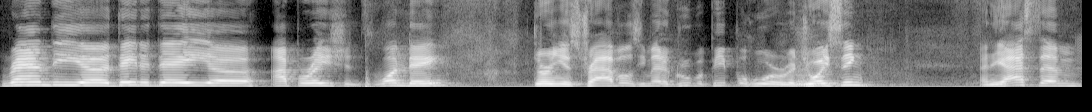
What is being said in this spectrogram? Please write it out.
ran the day to day operations. One day, during his travels, he met a group of people who were rejoicing. And he asked them,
